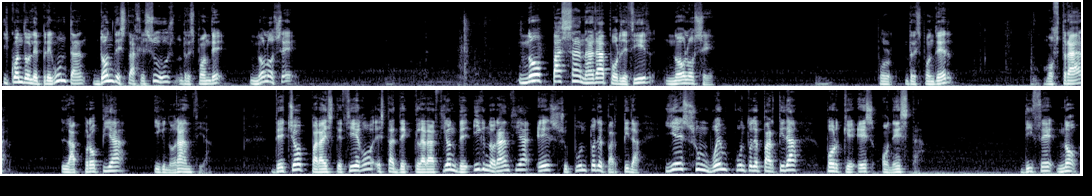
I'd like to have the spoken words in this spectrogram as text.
Y cuando le preguntan dónde está Jesús, responde, no lo sé. No pasa nada por decir no lo sé. Por responder, mostrar la propia ignorancia. De hecho, para este ciego, esta declaración de ignorancia es su punto de partida y es un buen punto de partida porque es honesta. Dice, no,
